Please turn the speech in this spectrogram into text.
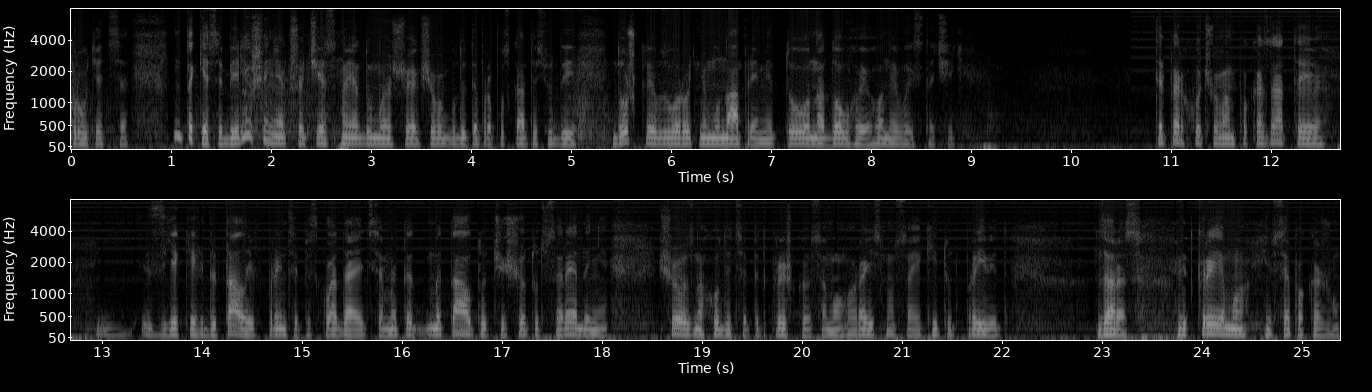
крутяться. Ну, таке собі рішення, якщо чесно. Я думаю, що якщо ви будете пропускати сюди дошки в зворотньому напрямі, то надовго його не вистачить. Тепер хочу вам показати, з яких деталей в принципі складається метал тут чи що тут всередині, що знаходиться під кришкою самого рейсмуса, який тут привід. Зараз відкриємо і все покажу.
